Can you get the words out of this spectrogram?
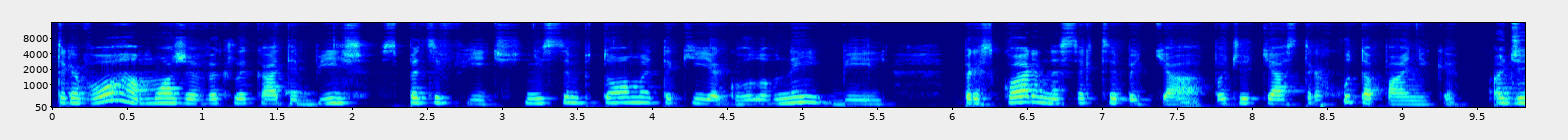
Тривога може викликати більш специфічні симптоми, такі як головний біль, прискорене серцебиття, почуття страху та паніки. Отже,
